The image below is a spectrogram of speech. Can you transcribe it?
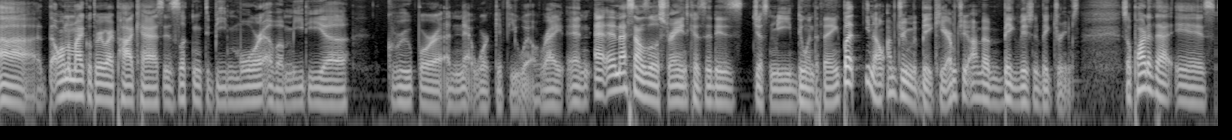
Uh, the On the Mic with Ray White podcast is looking to be more of a media group or a network, if you will, right? And and, that sounds a little strange because it is just me doing the thing, but you know, I'm dreaming big here. I'm I'm having big vision, big dreams. So part of that is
